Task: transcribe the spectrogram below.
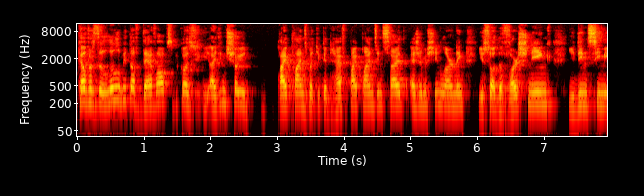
covers a little bit of DevOps because I didn't show you pipelines, but you could have pipelines inside Azure Machine Learning. You saw the versioning. You didn't see me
